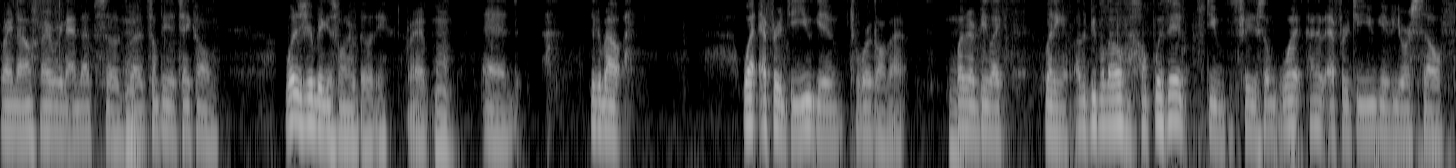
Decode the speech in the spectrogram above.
right now. Right, we're gonna end the episode, hmm. but something to take home. What is your biggest vulnerability? Right, hmm. and think about what effort do you give to work on that? Whether it be like letting other people know, help with it. Do you treat yourself? What kind of effort do you give yourself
